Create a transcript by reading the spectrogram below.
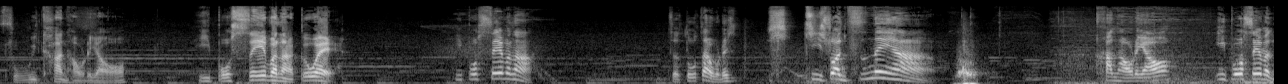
注意看好了哦，一波 seven 啊，各位，一波 seven 啊，这都在我的计算之内啊！看好了哦，一波 seven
